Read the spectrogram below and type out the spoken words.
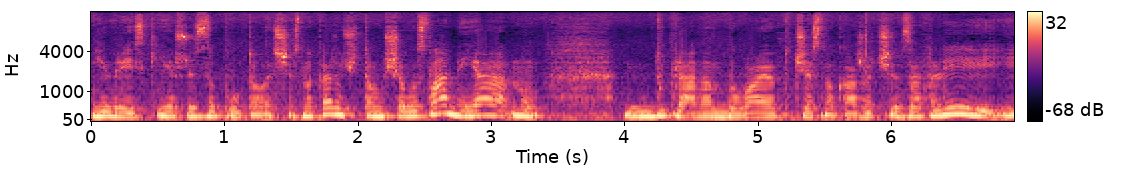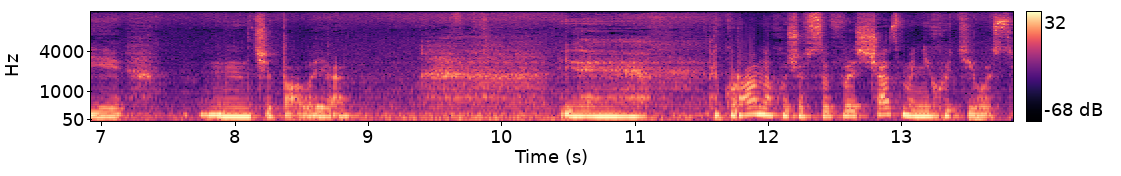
єврейський, я щось заплуталась, чесно кажучи, тому що в ісламі я ну, дупляна буваю, чесно кажучи, взагалі, і читала я. І Корана, хоча все весь час мені хотілося.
